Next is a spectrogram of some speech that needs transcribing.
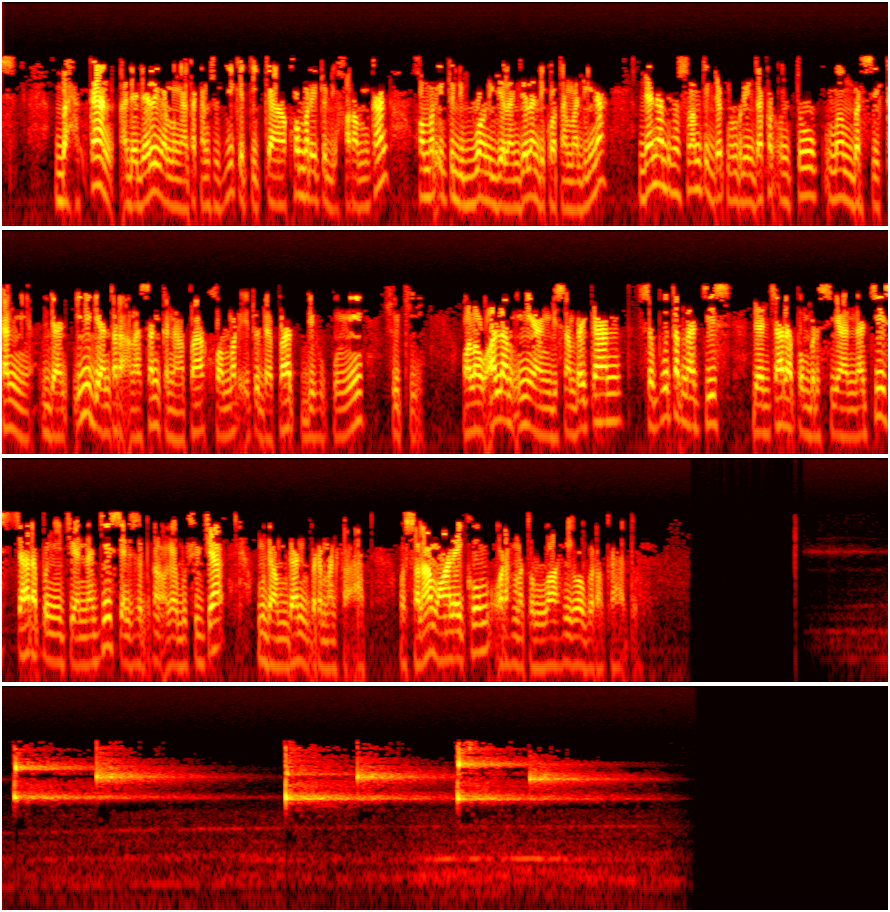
Bahkan ada dalil yang mengatakan suci ketika khamar itu diharamkan, khamar itu dibuang di jalan-jalan di kota Madinah dan Nabi SAW tidak memerintahkan untuk membersihkannya. Dan ini di antara alasan kenapa khamar itu dapat dihukumi suci. Walau alam ini yang disampaikan seputar najis dan cara pembersihan najis, cara penyucian najis yang disampaikan oleh Abu Syuja mudah-mudahan bermanfaat. Wassalamualaikum warahmatullahi wabarakatuh.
